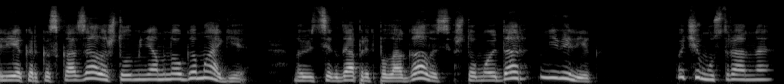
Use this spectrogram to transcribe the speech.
лекарка сказала, что у меня много магии, но ведь всегда предполагалось, что мой дар невелик. Почему странно?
